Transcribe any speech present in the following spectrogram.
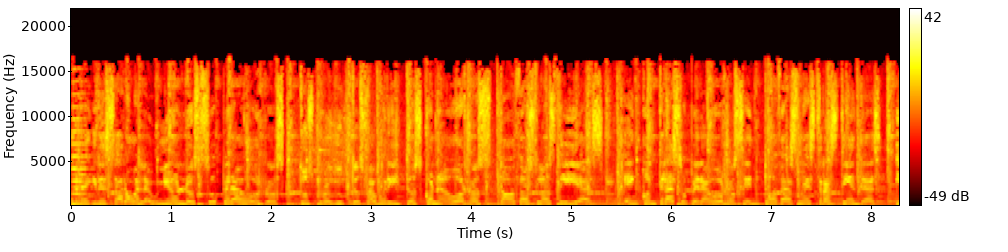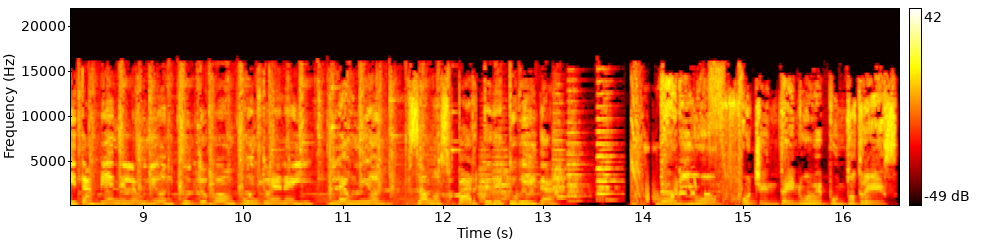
Regresaron a la Unión los super ahorros, tus productos favoritos con ahorros todos los días. Encontrá super ahorros en todas nuestras tiendas y también en launión.com.ni. La Unión, somos parte de tu vida. Darío 89.3.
